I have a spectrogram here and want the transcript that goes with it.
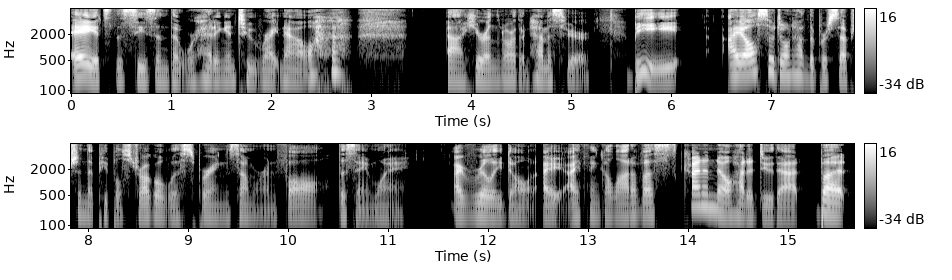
A, it's the season that we're heading into right now uh, here in the Northern Hemisphere. B, I also don't have the perception that people struggle with spring, summer, and fall the same way. I really don't. I, I think a lot of us kind of know how to do that. But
